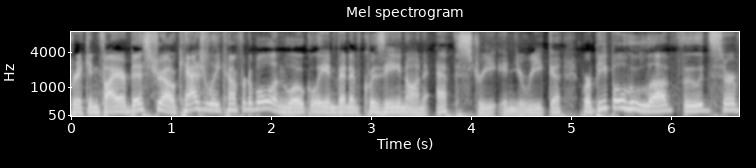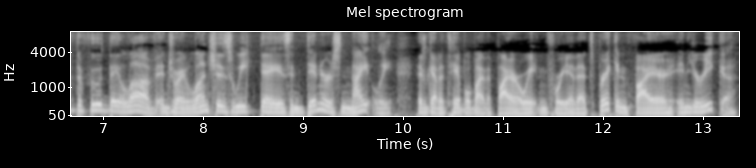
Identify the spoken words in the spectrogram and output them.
Brick and Fire Bistro, casually comfortable and locally inventive cuisine on F Street in Eureka, where people who love food serve the food they love, enjoy lunches weekdays and dinners nightly. They've got a table by the fire waiting for you. That's Brick and Fire in Eureka.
